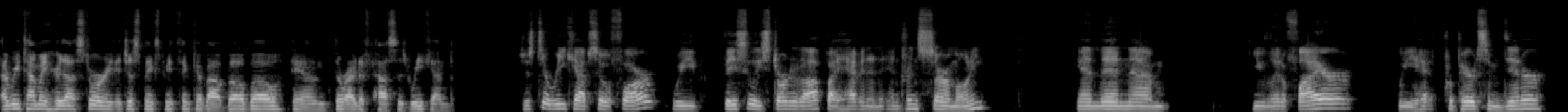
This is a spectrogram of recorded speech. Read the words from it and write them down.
every time I hear that story, it just makes me think about Bobo and the rite of passage weekend. Just to recap so far, we basically started off by having an entrance ceremony, and then um, you lit a fire. We prepared some dinner.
